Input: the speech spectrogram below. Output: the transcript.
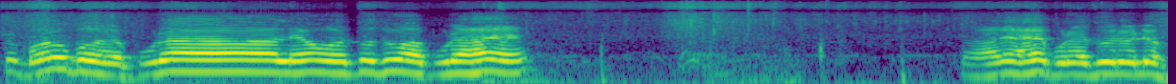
તો બરોબર પૂરા લેવો હતો તો જો પૂરા હે. અરે હે પૂરા જો લ્યો.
